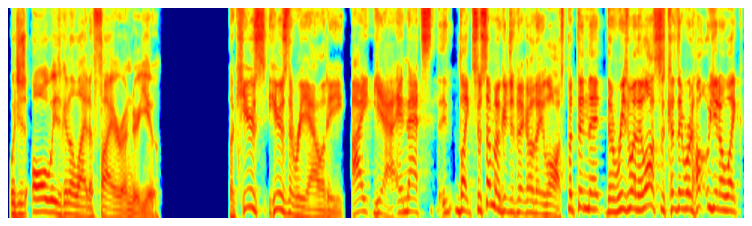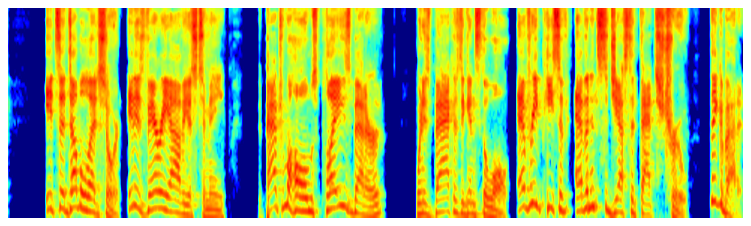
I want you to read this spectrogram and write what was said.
which is always going to light a fire under you. Look, here's here's the reality. I yeah, and that's like so someone could just be like, oh, they lost. But then the, the reason why they lost is because they were you know, like it's a double-edged sword. It is very obvious to me that Patrick Mahomes plays better when his back is against the wall. Every piece of evidence suggests that that's true. Think about it.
